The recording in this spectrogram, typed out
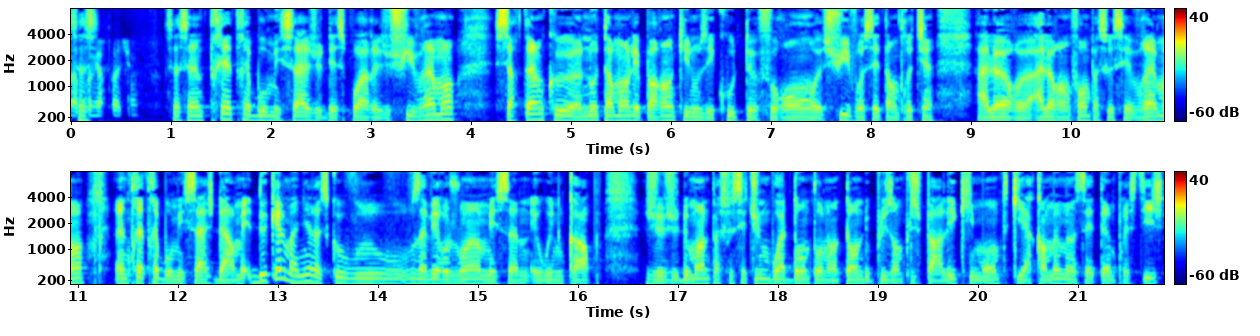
ma Ça, première passion Ça, c'est un très, très beau message d'espoir et je suis vraiment certain que euh, notamment les parents qui nous écoutent feront euh, suivre cet entretien à leur, euh, à leur enfant parce que c'est vraiment un très, très beau message d'art. Mais de quelle manière est-ce que vous, vous avez rejoint Mason et Wincorp? Je, je demande parce que c'est une boîte dont on entend de plus en plus parler, qui monte, qui a quand même un certain prestige.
